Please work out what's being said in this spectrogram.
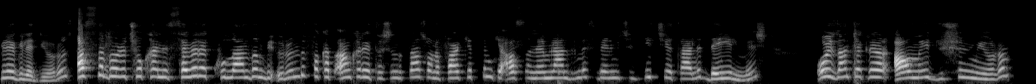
güle güle diyoruz. Aslında böyle çok hani severek kullandığım bir üründü. Fakat Ankara'ya taşındıktan sonra fark ettim ki aslında nemlendirmesi benim için hiç yeterli değilmiş. O yüzden tekrar almayı düşünmüyorum.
